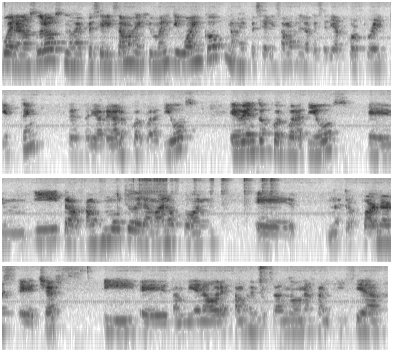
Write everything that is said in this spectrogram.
Bueno, nosotros nos especializamos en Humanity Wine Co., nos especializamos en lo que sería corporate gifting, sería regalos corporativos, eventos corporativos, eh, y trabajamos mucho de la mano con eh, nuestros partners eh, chefs y eh, también ahora estamos empezando una franquicia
